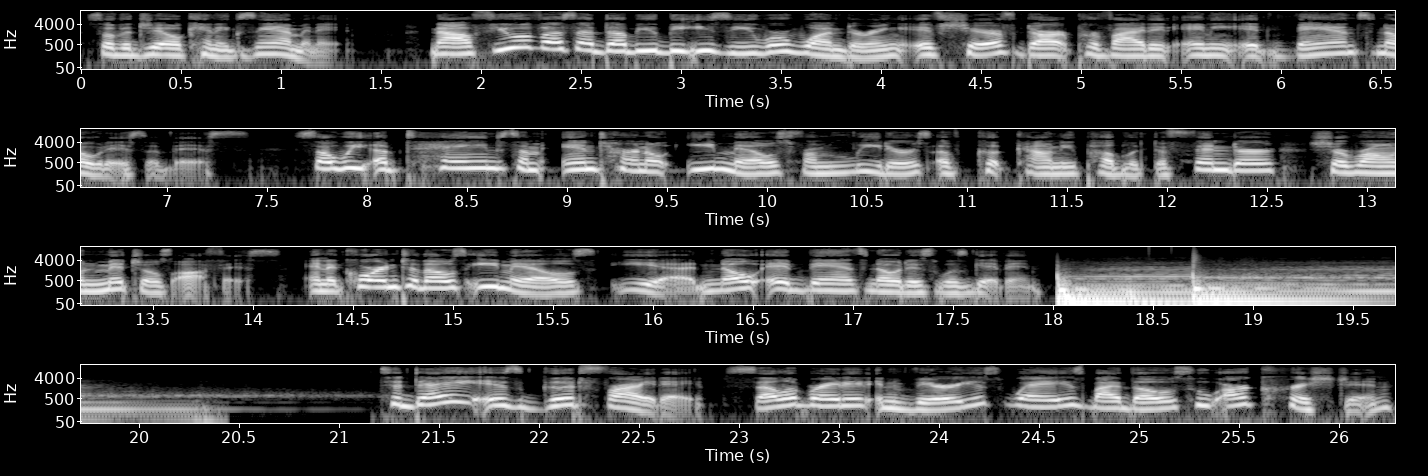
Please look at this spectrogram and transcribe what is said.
so the jail can examine it. Now, a few of us at WBEZ were wondering if Sheriff Dart provided any advance notice of this. So we obtained some internal emails from leaders of Cook County Public Defender Sharone Mitchell's office. And according to those emails, yeah, no advance notice was given. Today is Good Friday, celebrated in various ways by those who are Christian.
